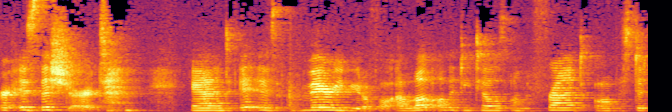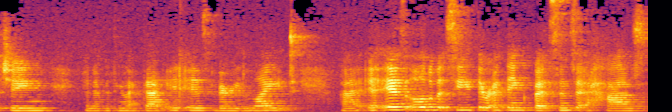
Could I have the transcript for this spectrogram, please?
or is this shirt. and it is very beautiful. I love all the details on the front, all the stitching and everything like that. It is very light. Uh, it is a little bit see-through, I think, but since it has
